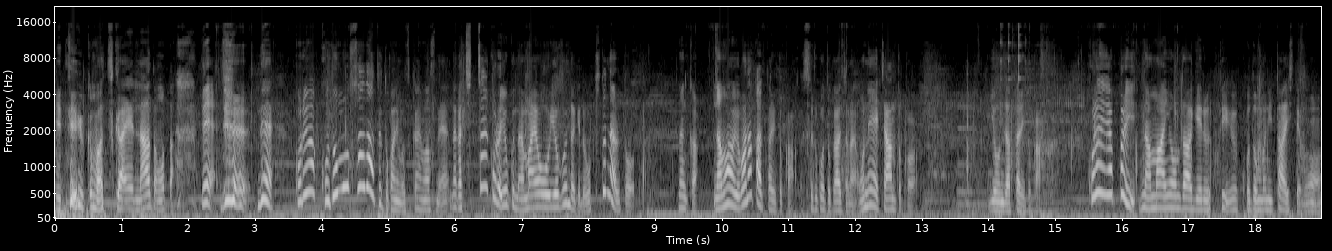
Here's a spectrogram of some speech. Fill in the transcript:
言っていうかまあ使えんなと思った。でででこれは子供育てとかにも使えますね。なんかちっちゃい頃はよく名前を呼ぶんだけど大きくなるとなんか名前を呼ばなかったりとかすることがあるじゃない？お姉ちゃんとか呼んじゃったりとか。これやっぱり名前呼んであげるっていう子供に対しても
